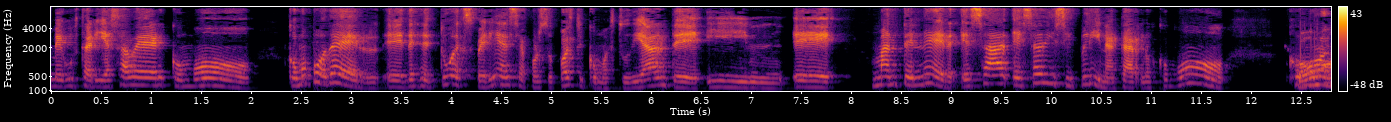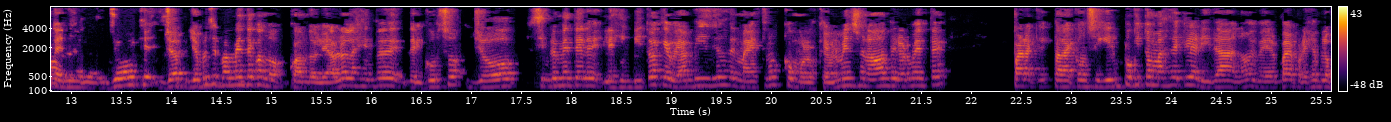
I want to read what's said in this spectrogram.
me gustaría saber cómo, cómo poder, eh, desde tu experiencia, por supuesto, y como estudiante, y mm, eh, mantener esa, esa disciplina, Carlos, cómo... ¿Cómo, mantenerlo? Yo, yo, yo, principalmente cuando, cuando le hablo a la gente del curso, yo simplemente les, invito a que vean vídeos de maestros como los que he mencionado anteriormente, para, que, para conseguir un poquito más de claridad, ¿no? Y ver, por ejemplo,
